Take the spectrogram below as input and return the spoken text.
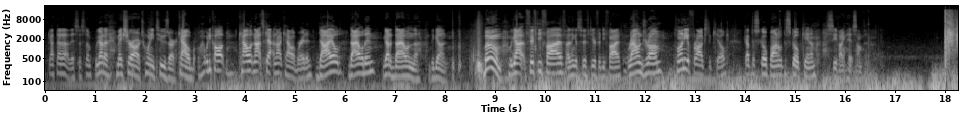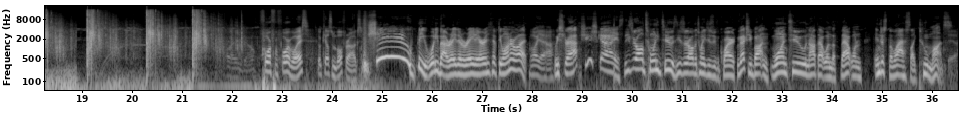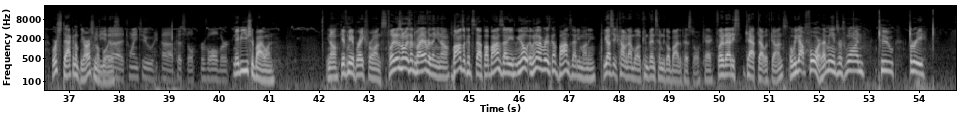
got that out of this system. We gotta make sure our 22s are caliber. What do you call it? Cal not not calibrated. Dialed, dialed in. You gotta dial in the the gun. Boom. We got 55. I think it's 50 or 55. Round drum. Plenty of frogs to kill. Got the scope on it with the scope cam. Let's see if I can hit something. Four for four, boys. Go kill some bullfrogs. Shoo! What are you, what are you about? Ready to raid Area 51 or what? Oh yeah. We strapped? Sheesh, guys. These are all 22s. These are all the 22s we've acquired. We've actually bought one, two, not that one, but that one in just the last like two months. Yeah. We're stacking up the We arsenal, need boys. a 22 uh, pistol revolver. Maybe you should buy one. You know, give me a break for once. Flair doesn't always have to buy everything, you know. Bonzo could step up. Bonds Daddy, you know, we know everybody's got Bonds Daddy money. You guys need to comment down below. Convince him to go buy the pistol, okay? Flair Daddy's capped out with guns. But we got four. That means there's one, two, three,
